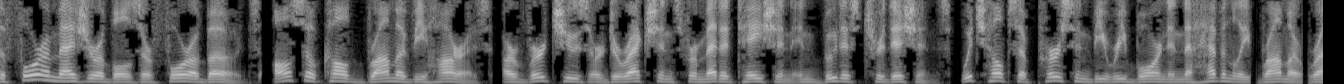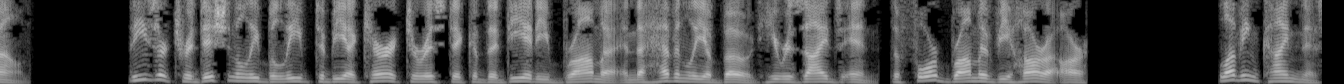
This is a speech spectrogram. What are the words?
The four immeasurables or four abodes, also called Brahma Viharas, are virtues or directions for meditation in Buddhist traditions, which helps a person be reborn in the heavenly Brahma realm. These are traditionally believed to be a characteristic of the deity Brahma and the heavenly abode he resides in. The four Brahma Vihara are Loving kindness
